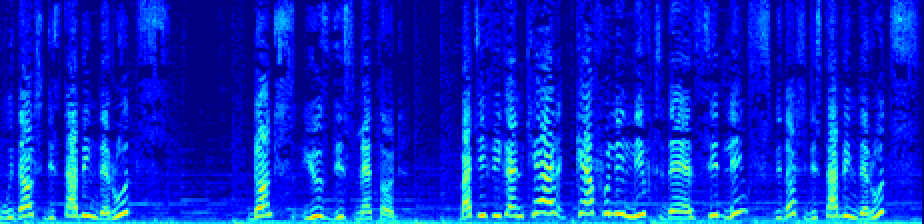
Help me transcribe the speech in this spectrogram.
without disturbing the roots don't use this method but if you can care, carefully lift the seedlings without disturbing the roots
